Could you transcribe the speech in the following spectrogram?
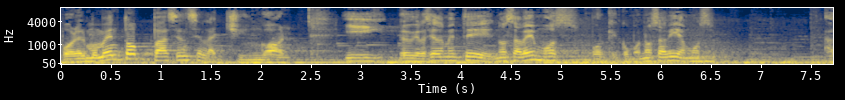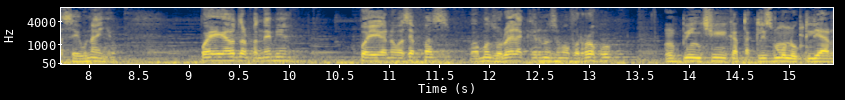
por el momento, pásensela chingón. Y desgraciadamente no sabemos, porque como no sabíamos hace un año, puede llegar otra pandemia, puede llegar nuevas cepas, podemos volver a caer en un semáforo rojo. Un pinche cataclismo nuclear.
